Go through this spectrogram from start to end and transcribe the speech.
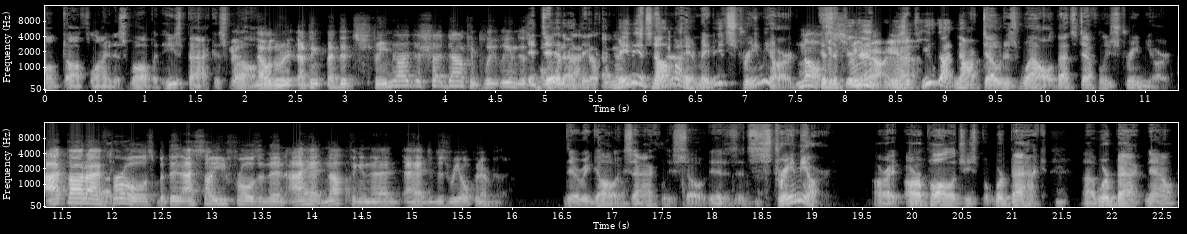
bumped offline as well, but he's back as well. Yeah, that was, I think that did StreamYard just shut down completely and just it did. I think maybe it's not my maybe it's StreamYard. No, because if yeah. if you got knocked out as well, that's definitely StreamYard. I thought I uh, froze, but then I saw you froze, and then I had nothing, and then I had to just reopen everything. There we go. Exactly. So it's, it's StreamYard. All right. Our apologies, but we're back. Uh, we're back now.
